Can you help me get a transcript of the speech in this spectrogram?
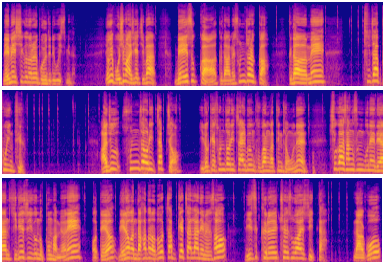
매매 시그널을 보여드리고 있습니다. 여기 보시면 아시겠지만 매수가, 그 다음에 손절가, 그 다음에 투자 포인트 아주 손절이 짧죠. 이렇게 손절이 짧은 구간 같은 경우는 추가 상승분에 대한 기대 수익은 높은 반면에 어때요? 내려간다 하더라도 짧게 잘라내면서 리스크를 최소화할 수 있다. 라고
